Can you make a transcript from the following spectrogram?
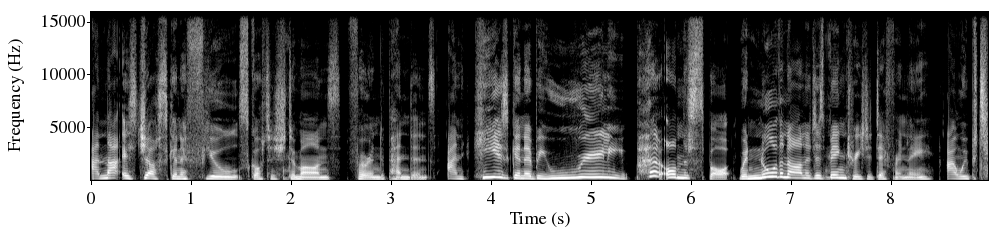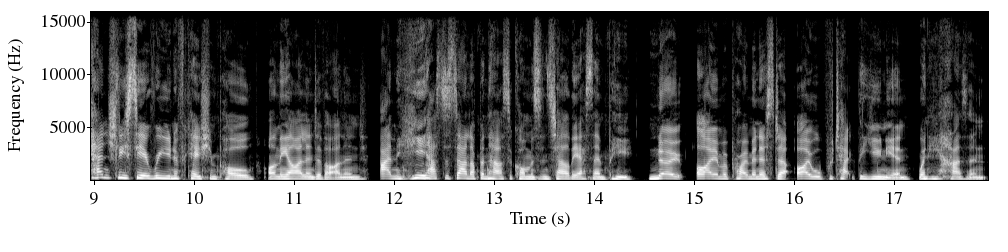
And that is just going to fuel Scottish demands for independence. And he is going to be really put on the spot when Northern Ireland is being treated differently and we potentially see a reunification poll on the island of Ireland. And he has to stand up in the House of Commons and tell the SNP, no, I am a Prime Minister, I will protect the union when he hasn't.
